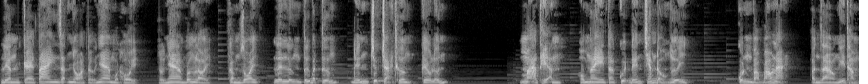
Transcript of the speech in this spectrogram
Liền kề tai dặn nhỏ tử nha một hồi. Tử nha vâng lời, cầm roi, lên lưng tứ bất tướng, đến trước trại thương, kêu lớn. Mã thiện, hôm nay ta quyết đến chém đầu ngươi. Quân vào báo lại, ân giao nghĩ thầm.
